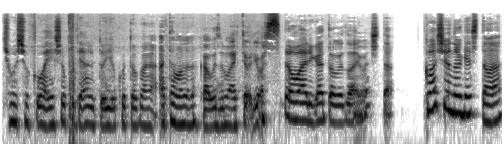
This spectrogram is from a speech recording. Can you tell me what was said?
朝食は夜食であるという言葉が頭の中を渦巻いております。どうもありがとうございました。今週のゲストは、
